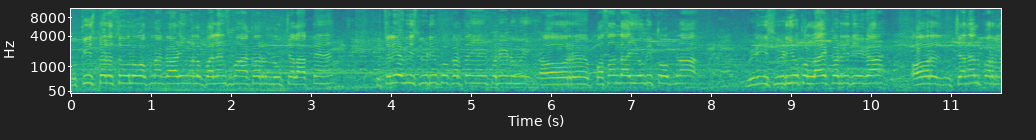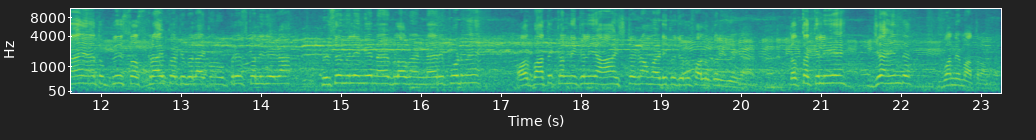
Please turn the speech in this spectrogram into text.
तो किस तरह से वो लोग अपना गाड़ी मतलब बैलेंस बनाकर लोग चलाते हैं। तो चलिए अभी इस वीडियो को करते हैं यहीं पर एंड। और पसंद आई होगी तो अपना इस वीडियो को लाइक कर दीजिएगा। और चैनल पर नए हैं तो प्लीज़ सब्सक्राइब करके बेल आइकन को प्रेस कर लीजिएगा। फिर से मिलेंगे नए ब्लॉग एंड नए रिपोर्ट में। और बातें करने के लिए हाँ इंस्टाग्राम आईडी को ज़रूर फॉलो कर लीजिएगा। तब तक के लिए जय हिंद, वंदे मातरम।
